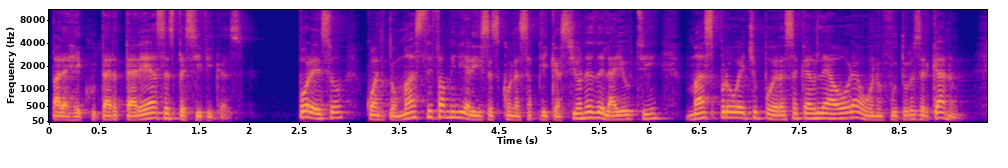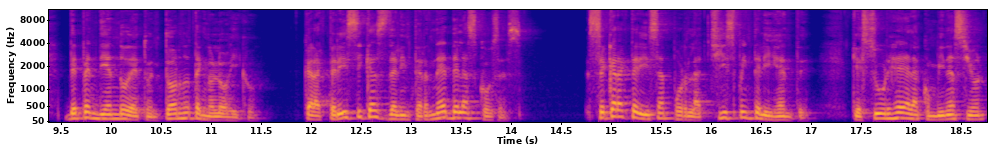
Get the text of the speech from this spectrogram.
para ejecutar tareas específicas. Por eso, cuanto más te familiarices con las aplicaciones del IoT, más provecho podrás sacarle ahora o en un futuro cercano, dependiendo de tu entorno tecnológico. Características del Internet de las Cosas. Se caracteriza por la chispa inteligente, que surge de la combinación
